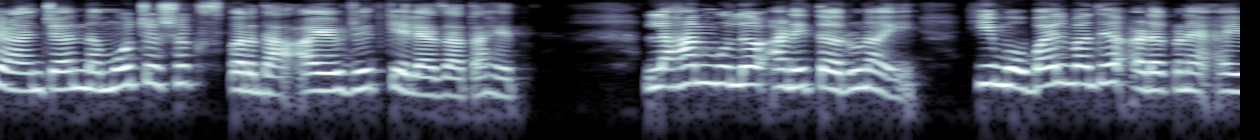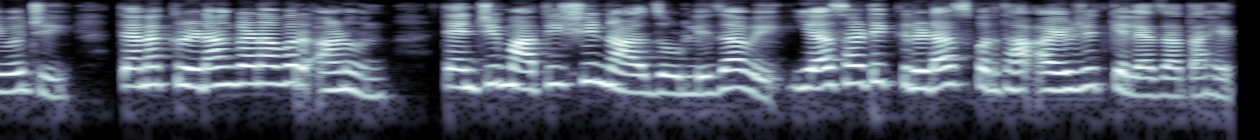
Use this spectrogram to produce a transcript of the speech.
खेळांच्या नमोचषक स्पर्धा आयोजित केल्या जात आहेत. लहान मुलं आणि तरुणाई ही मोबाईलमध्ये अडकण्याऐवजी त्यांना क्रीडांगणावर आणून त्यांची मातीशी नाळ जोडली जावी यासाठी क्रीडा स्पर्धा आयोजित केल्या जात आहेत.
